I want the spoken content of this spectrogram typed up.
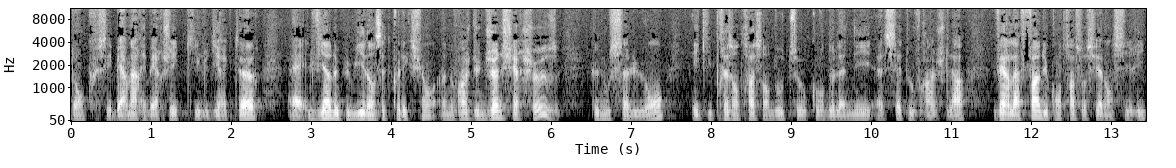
donc c'est Bernard Héberger qui est le directeur, euh, il vient de publier dans cette collection un ouvrage d'une jeune chercheuse que nous saluons et qui présentera sans doute au cours de l'année euh, cet ouvrage-là, vers la fin du contrat social en Syrie,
